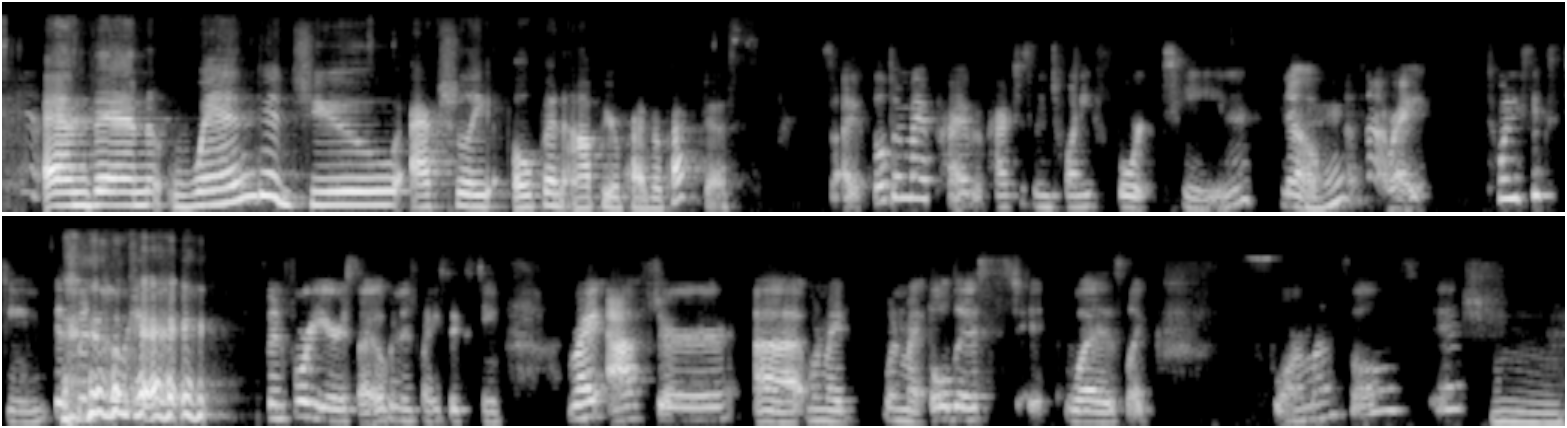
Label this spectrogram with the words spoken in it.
Yeah. And then when did you actually open up your private practice? So I opened my private practice in 2014. No, okay. that's not right. 2016. It's been okay. Years. It's been four years. So I opened in 2016, right after uh, when my when my oldest was like four months old ish. Mm.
